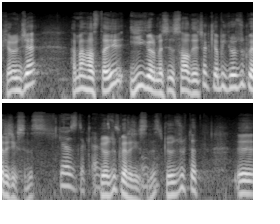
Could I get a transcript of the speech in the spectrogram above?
Bir kere önce hemen hastayı iyi görmesini sağlayacak ya bir gözlük vereceksiniz. Gözlük. Evet Gözlük vereceksiniz. Gözlük de e,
